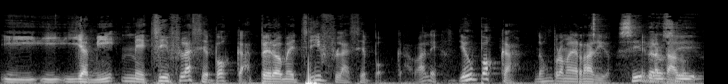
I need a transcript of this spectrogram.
y, y, y a mí me chifla ese podcast, pero me chifla ese podcast, ¿vale? Y es un podcast, no es un programa de radio. Sí, pero si,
